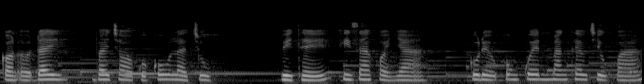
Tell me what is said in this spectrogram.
Còn ở đây, vai trò của cô là chủ. Vì thế, khi ra khỏi nhà, cô đều không quên mang theo chìa khóa.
